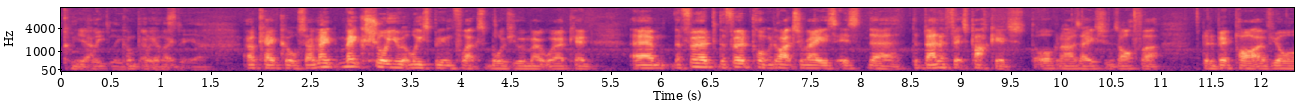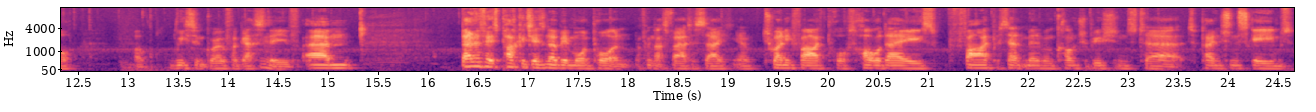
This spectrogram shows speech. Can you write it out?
completely. completely. against it, yeah. Okay, cool. So make make sure you at least being flexible if you're remote working. Um, the third the third point we'd like to raise is the the benefits package that organisations offer. It's been a big part of your well, recent growth, I guess, Mm. Steve. Um, benefits packages never been more important. I think that's fair to say. You know, twenty five plus holidays, five percent minimum contributions to to pension schemes.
